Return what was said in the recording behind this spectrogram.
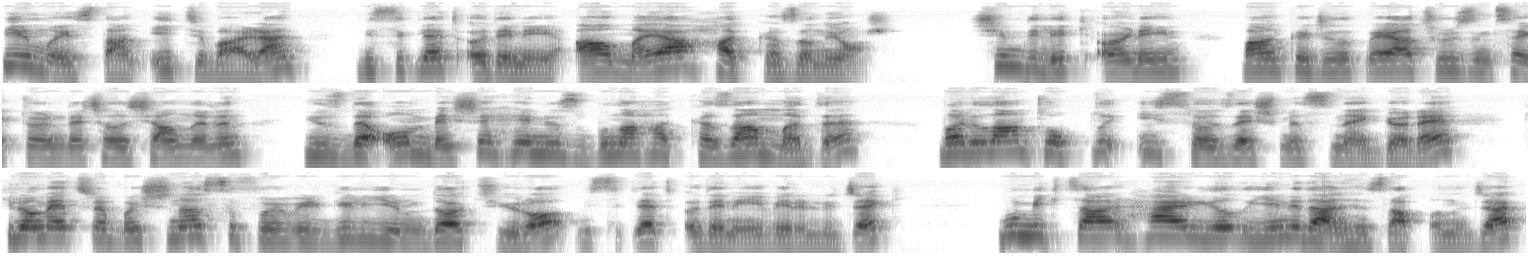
1 Mayıs'tan itibaren bisiklet ödeneği almaya hak kazanıyor. Şimdilik örneğin bankacılık veya turizm sektöründe çalışanların %15'i henüz buna hak kazanmadı. Varılan toplu iş sözleşmesine göre kilometre başına 0,24 euro bisiklet ödeneği verilecek. Bu miktar her yıl yeniden hesaplanacak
